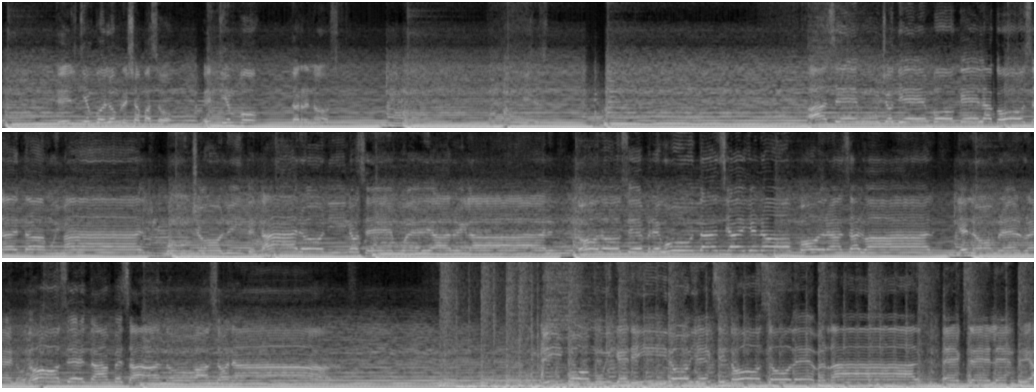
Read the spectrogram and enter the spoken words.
que el tiempo del hombre ya pasó. El tiempo de Renato Hace mucho tiempo que la cosa está muy mal. Muchos lo intentaron y no se puede arreglar. Todos se preguntan si alguien nos podrá salvar. Y el nombre Reno 12 está empezando a sonar. Excelente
